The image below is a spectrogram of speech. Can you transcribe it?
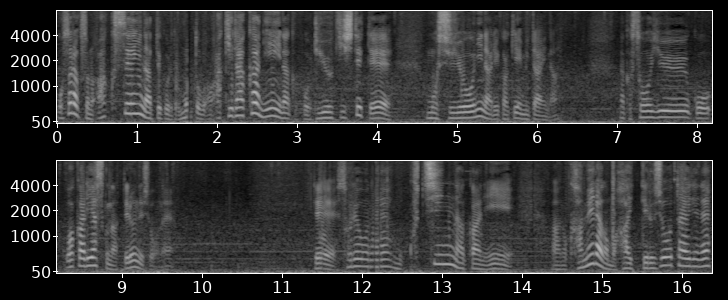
おそらくその悪性になってくるともっと明らかになんかこう隆起しててもう腫瘍になりかけみたいな。なんかそういうこう分かりやすくなってるんでしょうね。でそれをねもう口の中にあのカメラがもう入ってる状態でね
